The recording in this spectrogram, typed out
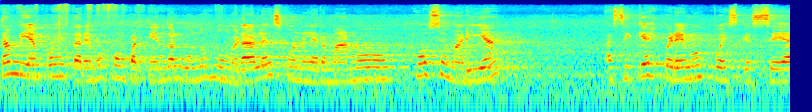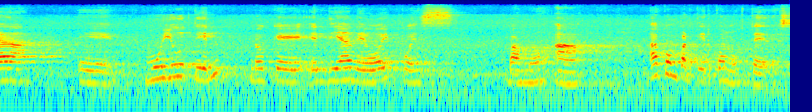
también pues estaremos compartiendo algunos numerales con el hermano José María, así que esperemos pues que sea eh, muy útil lo que el día de hoy pues vamos a, a compartir con ustedes.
